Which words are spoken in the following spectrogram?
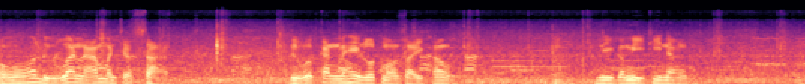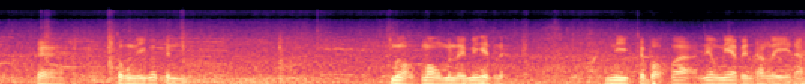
อ๋อหรือว่าน้ำมันจะสาด หรือว่ากั้นไม่ให้รถมอเตอร์ไซค์เข้า นี่ก็มีที่นั่ง แต่ตรงนี้ก็เป็นเมื่อออกมองมันเลยไม่เห็นเลย นี่จะบอกว่าเรื่องนี้เป็นทะเลนะ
